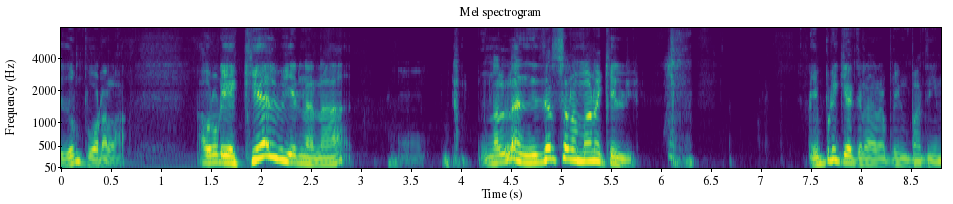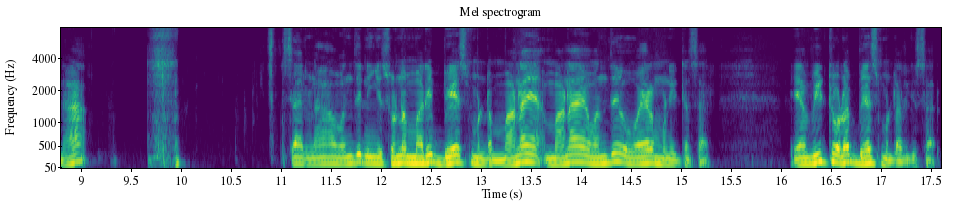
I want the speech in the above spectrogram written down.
இதுவும் போடலாம். அவருடைய கேள்வி என்னென்னா நல்ல நிதர்சனமான கேள்வி. எப்படி கேட்குறாரு அப்படின்னு பார்த்தீங்கன்னா சார் நான் வந்து நீங்கள் சொன்ன மாதிரி பேஸ்மெண்ட்டை மனை மனையை வந்து உயரம் பண்ணிட்டேன் சார் என் வீட்டோட பேஸ்மெண்ட்டாக இருக்குது சார்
